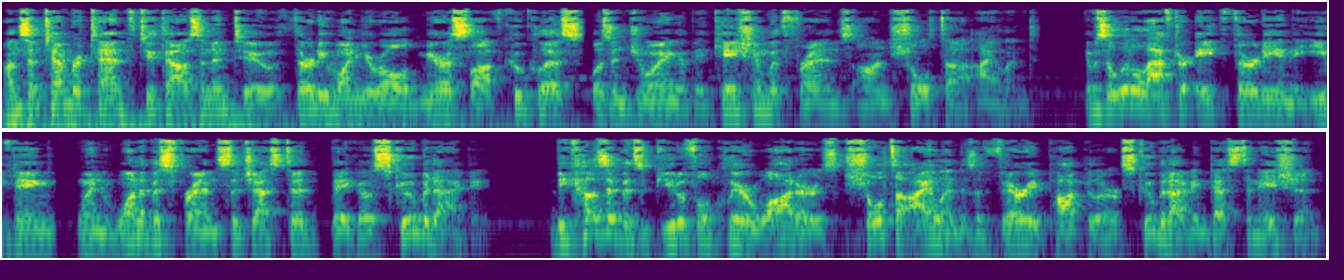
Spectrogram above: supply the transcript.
On September 10, 2002, 31-year-old Miroslav Kuklis was enjoying a vacation with friends on Šolta Island. It was a little after 8.30 in the evening when one of his friends suggested they go scuba diving. Because of its beautiful clear waters, Šolta Island is a very popular scuba diving destination.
